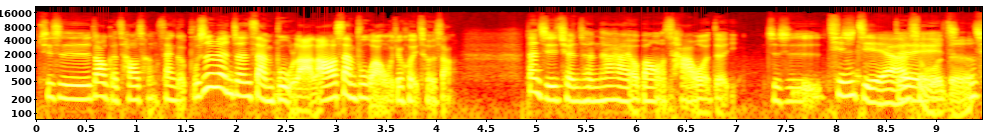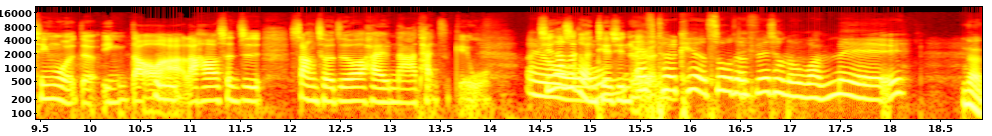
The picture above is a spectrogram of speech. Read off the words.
其实绕个操场散个，不是认真散步啦，然后散步完我就回车上。但其实全程他还有帮我擦我的，就是清洁啊什么的，清我的阴道啊，嗯、然后甚至上车之后还拿毯子给我。哎、其实他是个很贴心的人，After Care 做的非常的完美。那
